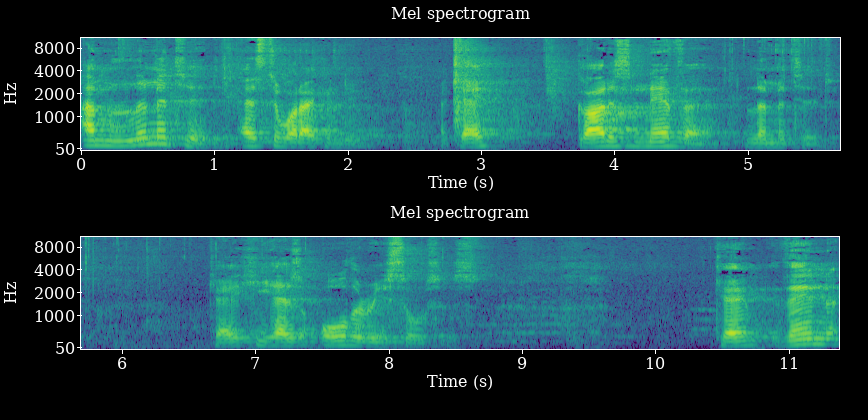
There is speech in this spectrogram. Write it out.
I'm limited as to what I can do. Okay? God is never limited. Okay? He has all the resources. Okay, then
